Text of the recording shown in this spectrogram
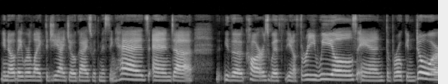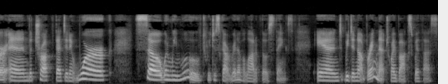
You know, they were like the G.I. Joe guys with missing heads and, uh, the cars with you know three wheels and the broken door and the truck that didn't work so when we moved we just got rid of a lot of those things and we did not bring that toy box with us.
